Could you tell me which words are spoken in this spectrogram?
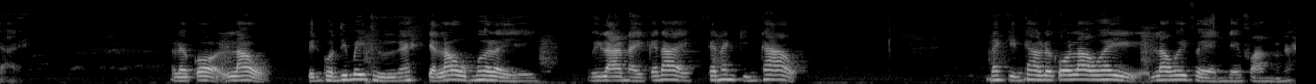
ยายแล้วก็เล่าเป็นคนที่ไม่ถือไง จะเล่าเมื่อไหร่เวลาไหนก็ได้ ก็นั่งกินข้าว นั่งกินข้าวแล้วก็เล่าให้เล่าให้แฟนยายฟังนะ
